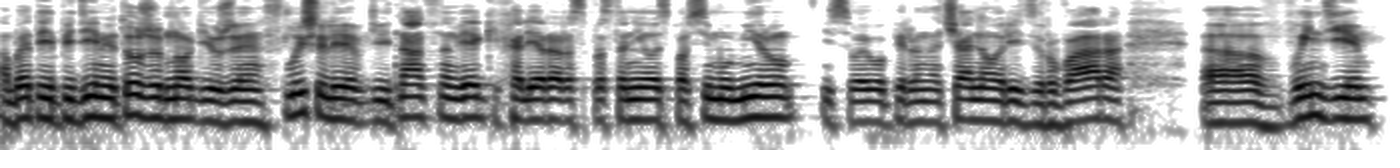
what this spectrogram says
об этой эпидемии тоже многие уже слышали. В XIX веке холера распространилась по всему миру из своего первоначального резервуара в Индии –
